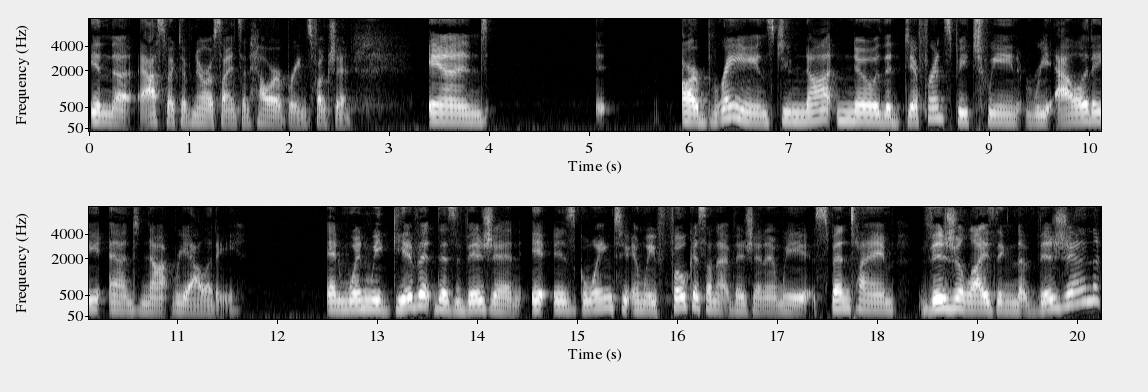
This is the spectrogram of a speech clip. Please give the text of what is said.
in the aspect of neuroscience and how our brains function, and our brains do not know the difference between reality and not reality. And when we give it this vision, it is going to, and we focus on that vision and we spend time visualizing the vision,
